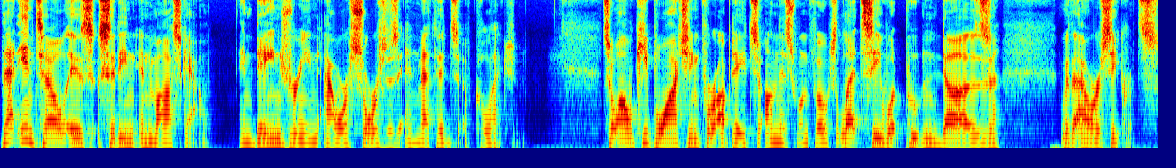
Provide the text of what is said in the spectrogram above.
that intel is sitting in Moscow, endangering our sources and methods of collection. So, I'll keep watching for updates on this one, folks. Let's see what Putin does with our secrets.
